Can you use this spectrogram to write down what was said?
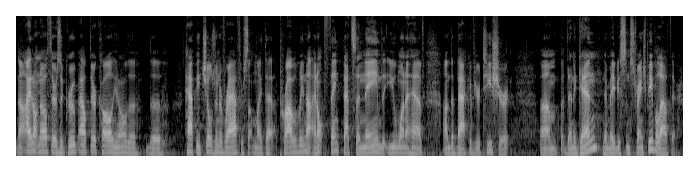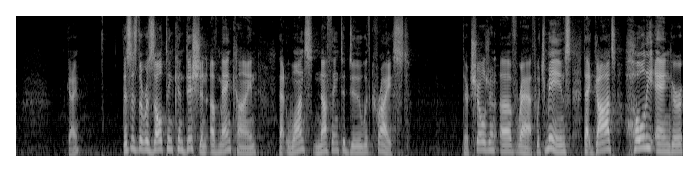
Now, I don't know if there's a group out there called, you know, the, the Happy Children of Wrath or something like that. Probably not. I don't think that's a name that you want to have on the back of your t shirt. Um, but then again, there may be some strange people out there. Okay? This is the resulting condition of mankind that wants nothing to do with Christ. They're children of wrath, which means that God's holy anger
